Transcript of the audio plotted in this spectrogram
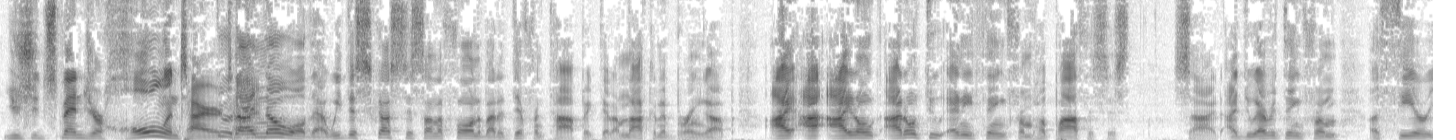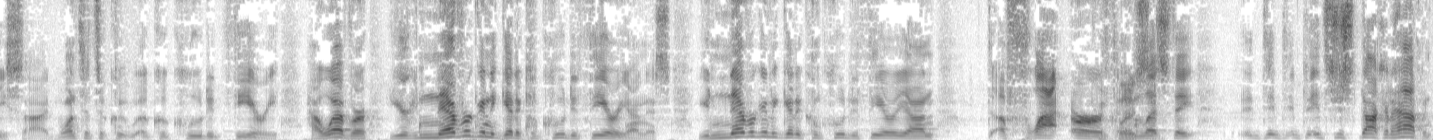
You should spend your whole entire Dude, time. I know all that. We discussed this on the phone about a different topic that I'm not going to bring up. I, I, I don't I don't do anything from hypothesis side. I do everything from a theory side. Once it's a, co- a concluded theory. However, you're never going to get a concluded theory on this. You're never going to get a concluded theory on a flat Earth Conclusive. unless they. It, it- it's just not going to happen.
